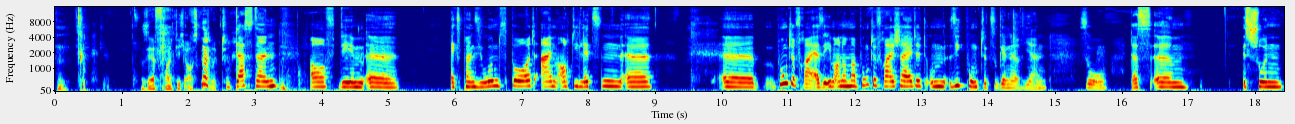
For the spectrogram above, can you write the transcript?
hm. Sehr freundlich ausgedrückt. Das dann auf dem äh, Expansionsboard einem auch die letzten äh, äh, Punkte frei, also eben auch nochmal Punkte freischaltet, um Siegpunkte zu generieren. So, das ähm, ist schon,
